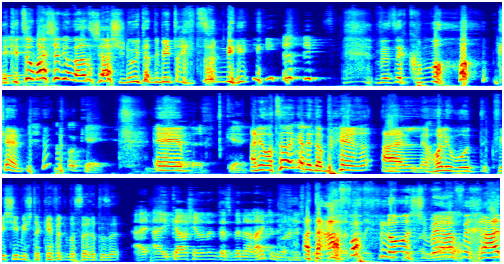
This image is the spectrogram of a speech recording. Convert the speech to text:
בקיצור, מה שאני אומר זה שהיה שינוי תדמית רצוני, וזה כמו... כן. אוקיי. אה, כן. אני רוצה רגע לדבר על הוליווד כפי שהיא משתקפת בסרט הזה. העיקר שלא תתעצבן עליי כשאני מכניס אתה אף פעם לא משווה אבל אף אחד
